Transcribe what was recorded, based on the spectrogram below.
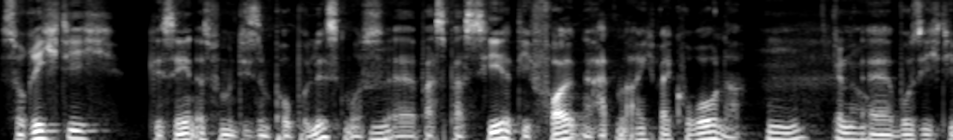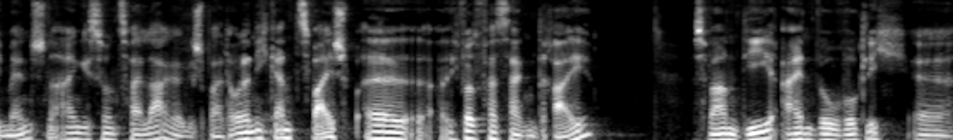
so richtig gesehen ist von diesem Populismus, mhm. äh, was passiert, die Folgen hatten wir eigentlich bei Corona, mhm, genau. äh, wo sich die Menschen eigentlich so in zwei Lager gespalten haben. Oder nicht ganz zwei, äh, ich würde fast sagen drei. Es waren die ein, wo wirklich äh,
